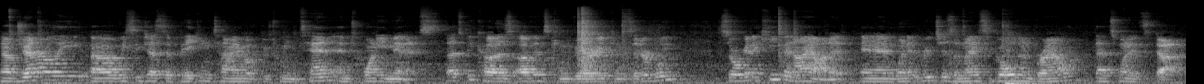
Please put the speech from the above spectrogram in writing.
Now generally, uh, we suggest a baking time of between 10 and 20 minutes. That's because ovens can vary considerably. So we're gonna keep an eye on it, and when it reaches a nice golden brown, that's when it's done.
